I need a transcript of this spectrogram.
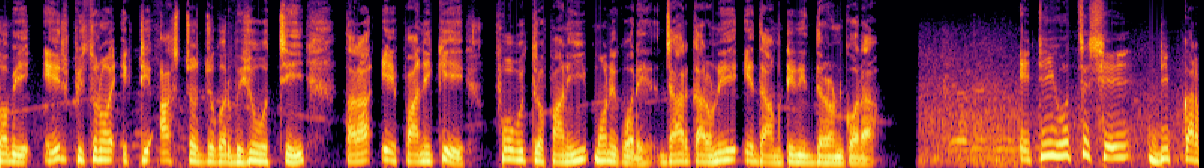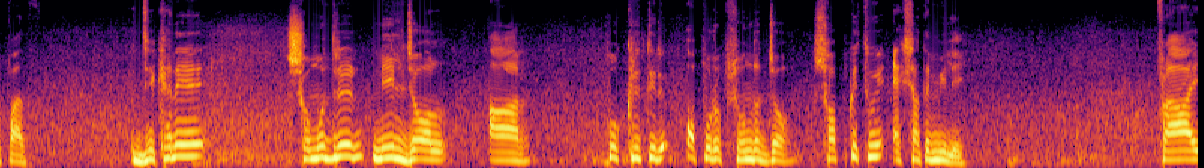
তবে এর পিছনে একটি আশ্চর্যকর বিষয় হচ্ছে, তারা এই পানিকে পবিত্র পানি মনে করে, যার কারণে এ দামটি নির্ধারণ করা। এটি হচ্ছে সেই ডিপ কার্পাস, যেখানে সমুদ্রের নীল জল আর প্রকৃতির অপরূপ সৌন্দর্য সব কিছুই একসাথে মিলে। প্রায়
